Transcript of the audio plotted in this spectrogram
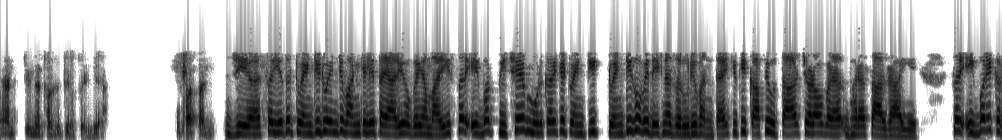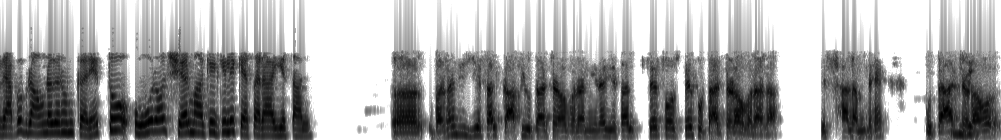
and Steel Authority of India जी सर ये तो 2021 के लिए तैयारी हो गई हमारी। सर एक बार पीछे मुड़कर के 2020 को भी देखना ज़रूरी बनता है क्योंकि काफ़ी उतार चढ़ाव भरा साल रहा ये। सर एक बार एक रैपअप राउंड अगर हम करें तो ओवरऑल शेयर मार्केट के लिए कैसा रहा ये साल? वर्धन जी ये साल काफ़ी उतार चढ़ाव भरा नहीं रहा ये साल सिर्फ़ और सिर्फ़ उतार चढ़ाव भरा रहा। इस साल हमने उतार चढ़ाव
